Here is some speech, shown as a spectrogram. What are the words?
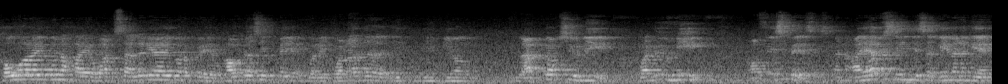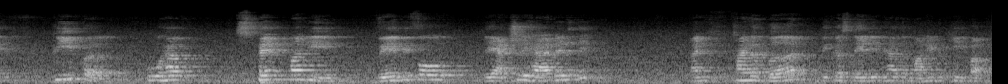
how are you going to hire, what salary are you going to pay, how does it pay, like what are the you know laptops you need, what do you need, office spaces. And I have seen this again and again, people who have spent money way before they actually had anything and kind of burned because they didn't have the money to keep up.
